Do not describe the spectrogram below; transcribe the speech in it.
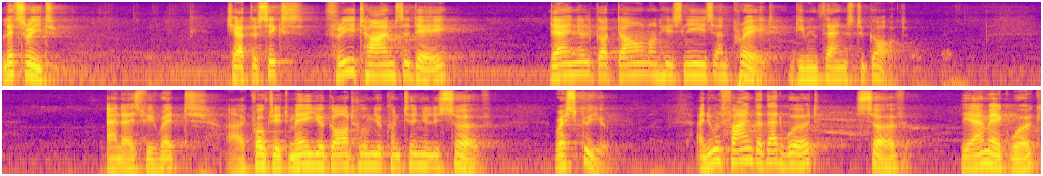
Let's read chapter 6. Three times a day, Daniel got down on his knees and prayed, giving thanks to God. And as we read, I quoted, May your God, whom you continually serve, rescue you. And you will find that that word, serve, the Aramaic word,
